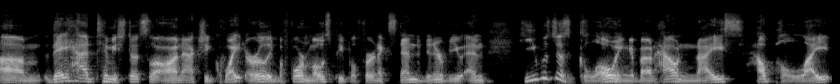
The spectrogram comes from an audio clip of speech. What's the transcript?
um, they had Timmy Stützle on actually quite early before most people for an extended interview, and he was just glowing about how nice, how polite,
